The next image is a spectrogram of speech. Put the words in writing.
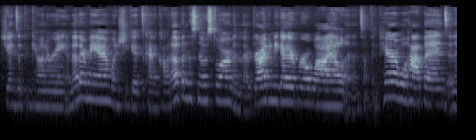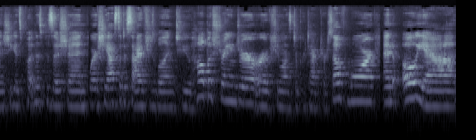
She ends up encountering another man when she gets kind of caught up in the snowstorm and they're driving together for a while and then something terrible happens and then she gets put in this position where she has to decide if she's willing to help a stranger or if she wants to protect herself more. And oh yeah,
